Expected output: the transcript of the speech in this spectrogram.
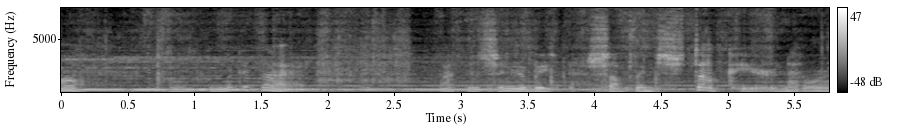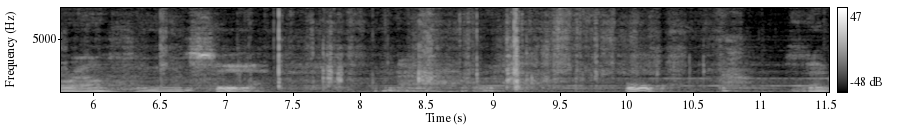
Oh, look at that. Ah, There seems to be something stuck here. Now, well, let's see. Oh, that,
